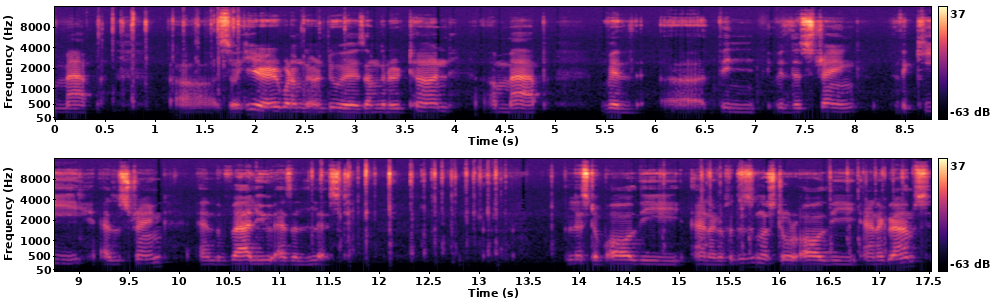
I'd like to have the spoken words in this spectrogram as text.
map. Uh, so here what I'm gonna do is I'm gonna return a map with uh, the with the string the key as a string and the value as a list list of all the anagrams. So this is going to store all the anagrams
